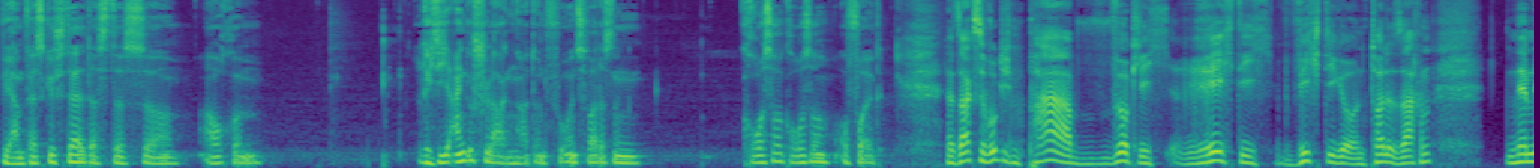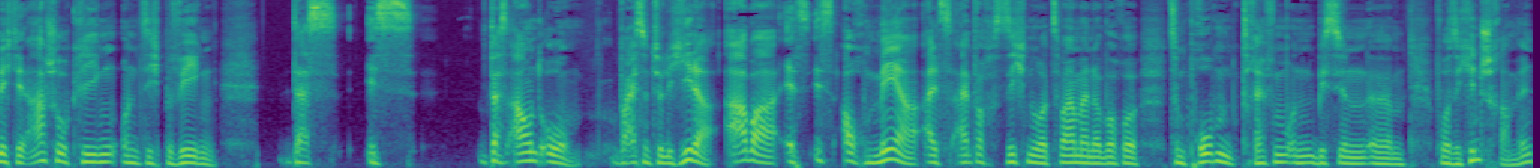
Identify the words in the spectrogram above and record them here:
wir haben festgestellt, dass das äh, auch ähm, richtig eingeschlagen hat. Und für uns war das ein großer, großer Erfolg. Da sagst du wirklich ein paar wirklich richtig wichtige und tolle Sachen, nämlich den Arsch hochkriegen und sich bewegen. Das ist das A und O weiß natürlich jeder, aber es ist auch mehr als einfach sich nur zweimal in der Woche zum Proben treffen und ein bisschen ähm, vor sich hinschrammeln.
